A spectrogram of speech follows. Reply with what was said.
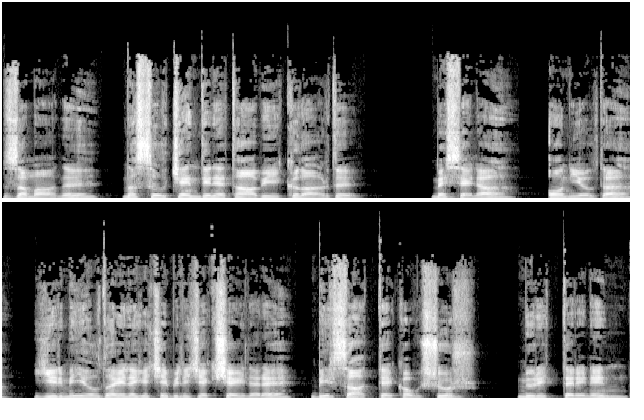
Zamanı nasıl kendine tabi kılardı? Mesela 10 yılda, 20 yılda ele geçebilecek şeylere bir saatte kavuşur, müritlerinin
